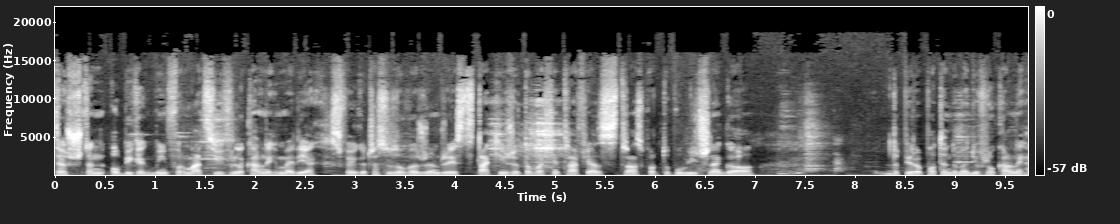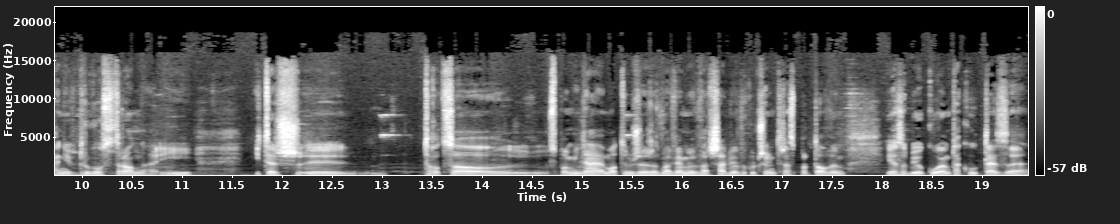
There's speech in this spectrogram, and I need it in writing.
też ten obieg jakby informacji w lokalnych mediach swojego czasu zauważyłem, że jest taki, że to właśnie trafia z transportu publicznego dopiero potem do mediów lokalnych, a nie w drugą stronę. I, i też y, to, co wspominałem o tym, że rozmawiamy w Warszawie o wykluczeniu transportowym, ja sobie ukułem taką tezę,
